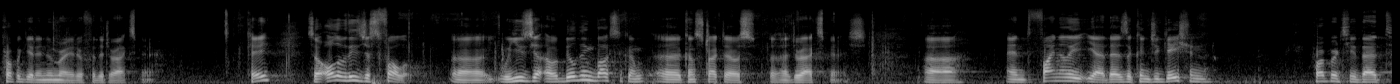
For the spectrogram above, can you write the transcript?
propagator numerator for the Dirac spinor. Okay, so all of these just follow. Uh, we use our building blocks to uh, construct our uh, Dirac spinners. Uh, and finally, yeah, there's a conjugation property that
